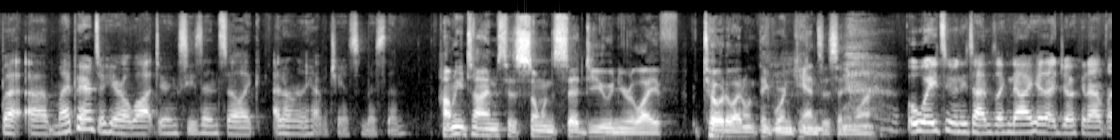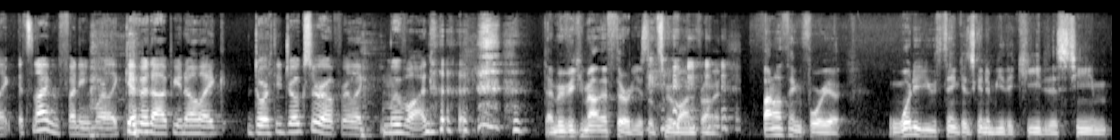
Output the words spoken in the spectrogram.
But um, my parents are here a lot during season, so like I don't really have a chance to miss them. How many times has someone said to you in your life, Toto, I don't think we're in Kansas anymore? Way too many times. Like now I hear that joke and I'm like, it's not even funny anymore. Like give it up, you know, like Dorothy jokes are over. Like, move on. that movie came out in the 30s. Let's move on from it. Final thing for you. What do you think is going to be the key to this team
